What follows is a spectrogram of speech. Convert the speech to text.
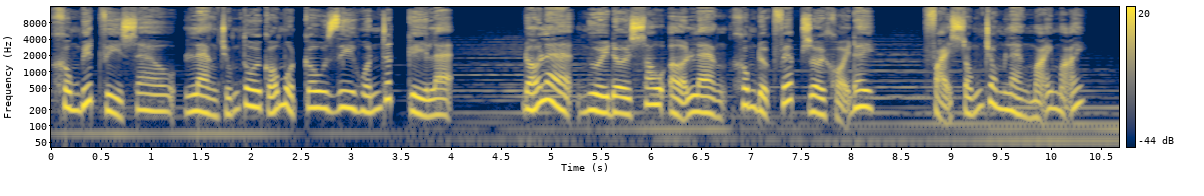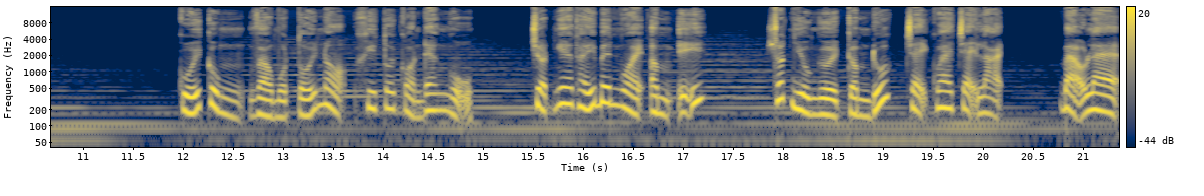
Không biết vì sao làng chúng tôi có một câu di huấn rất kỳ lạ. Đó là người đời sau ở làng không được phép rời khỏi đây, phải sống trong làng mãi mãi. Cuối cùng vào một tối nọ khi tôi còn đang ngủ, chợt nghe thấy bên ngoài ầm ĩ, rất nhiều người cầm đuốc chạy qua chạy lại, bảo là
